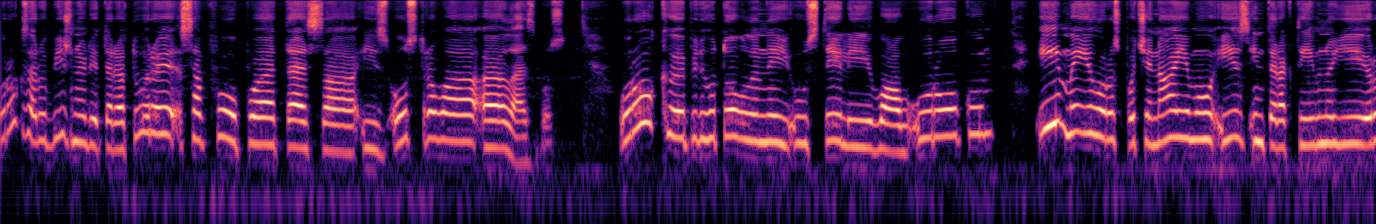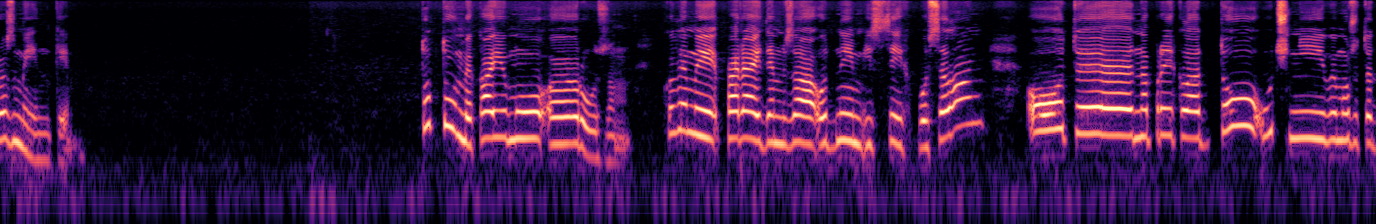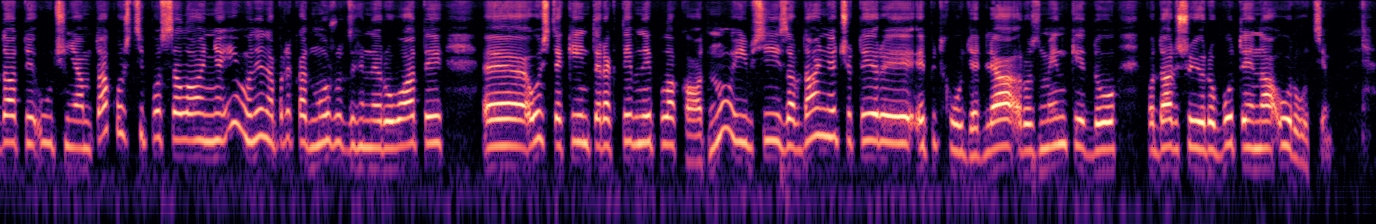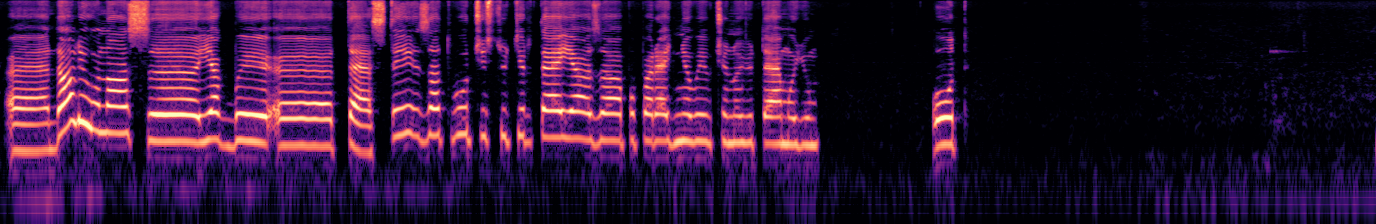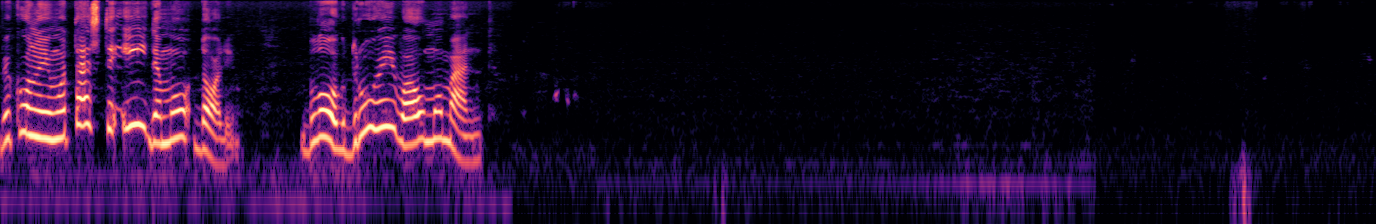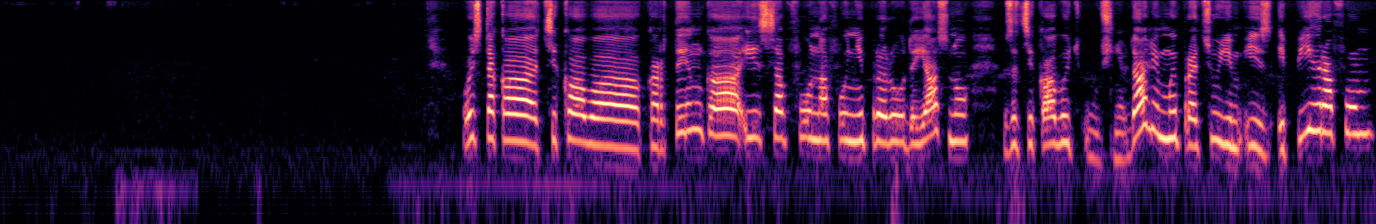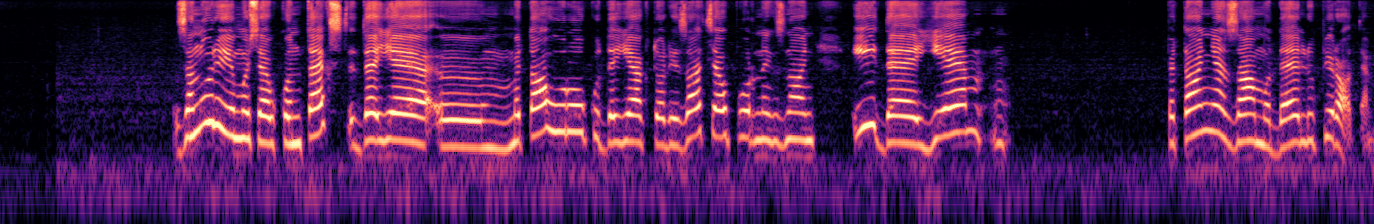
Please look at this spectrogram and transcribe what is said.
Урок зарубіжної літератури Сафо поетеса із острова е, Лесбос. Урок е, підготовлений у стилі вав-уроку, і ми його розпочинаємо із інтерактивної розминки. Тобто вмикаємо е, розум. Коли ми перейдемо за одним із цих посилань, наприклад, то учні, ви можете дати учням також ці посилання, і вони, наприклад, можуть згенерувати е, ось такий інтерактивний плакат. Ну і всі завдання чотири е, підходять для розминки до подальшої роботи на уроці. Е, Далі у нас якби тести за творчістю Тіртея за попередньо вивченою темою. От. Виконуємо тести і йдемо далі. Блок другий вау-момент. Ось така цікава картинка із Сафо на фоні природи, ясно зацікавить учнів. Далі ми працюємо із епіграфом. Занурюємося в контекст, де є е, мета уроку, де є актуалізація опорних знань і де є питання за моделлю пірата.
